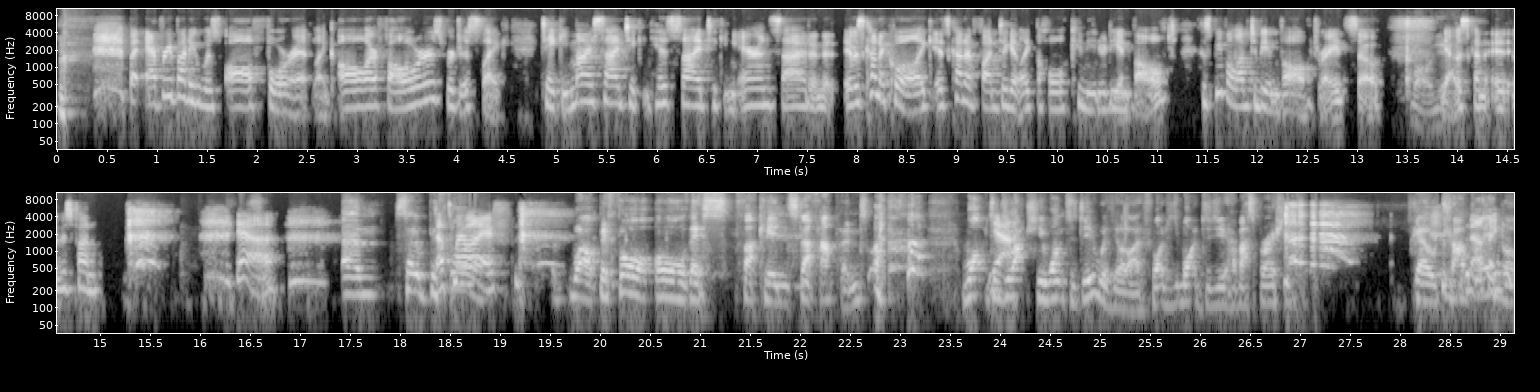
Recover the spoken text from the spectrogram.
but everybody was all for it. Like all our followers were just like taking my side, taking his side, taking Aaron's side and it, it was kind of cool. Like it's kind of fun to get like the whole community involved because people love to be involved, right? So well, yeah, it was kind of it, it was fun. yeah, Um, so before, that's my life. Well, before all this fucking stuff happened, what did Yeah. you actually want to do with your life? What did you, what did you have aspirations? Go traveling or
